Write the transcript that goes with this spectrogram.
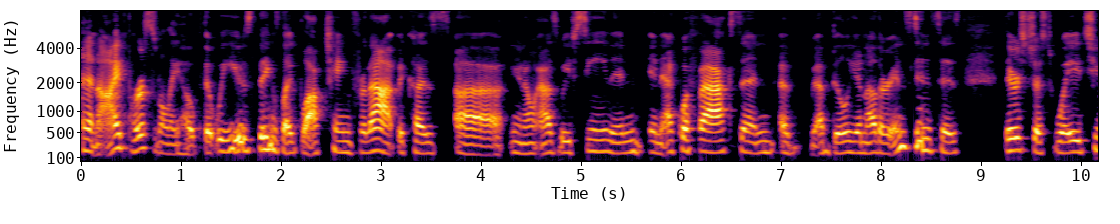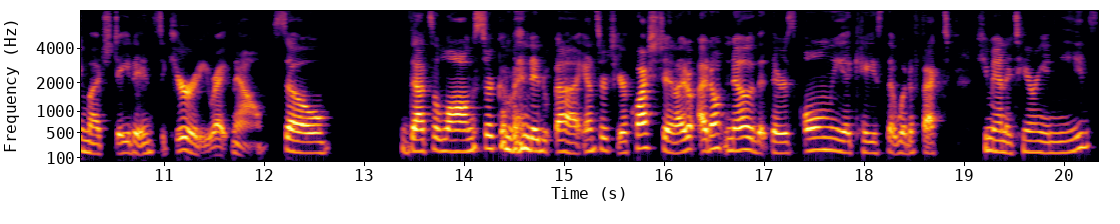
and I personally hope that we use things like blockchain for that because, uh, you know, as we've seen in in Equifax and a, a, billion other instances, there's just way too much data insecurity right now. So that's a long circumvented uh, answer to your question. I don't I don't know that there's only a case that would affect humanitarian needs,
